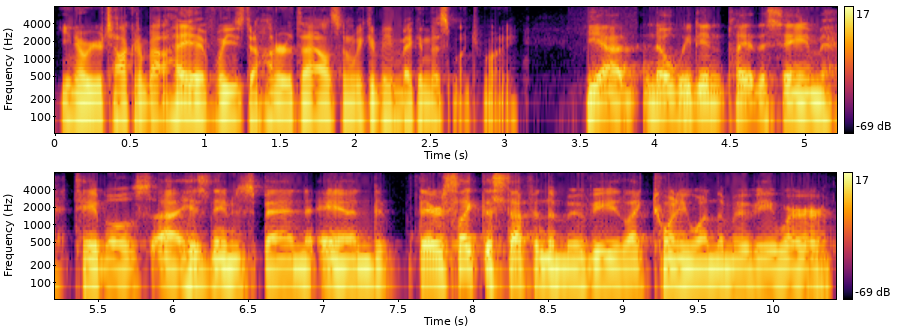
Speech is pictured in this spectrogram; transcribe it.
You know, you're talking about, hey, if we used a hundred thousand, we could be making this much money. Yeah, no, we didn't play at the same tables. Uh, his name is Ben, and there's like the stuff in the movie, like 21, the movie, where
